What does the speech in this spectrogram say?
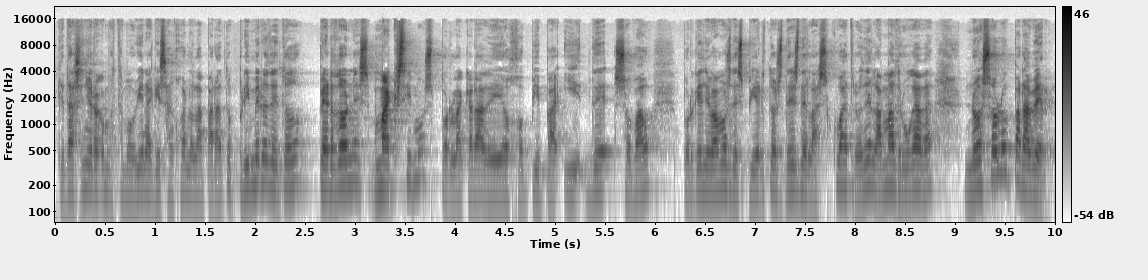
¿Qué tal, señora? ¿Cómo estamos? Bien, aquí San Juan al aparato. Primero de todo, perdones máximos por la cara de ojo pipa y de sobao, porque llevamos despiertos desde las 4 de la madrugada, no solo para ver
